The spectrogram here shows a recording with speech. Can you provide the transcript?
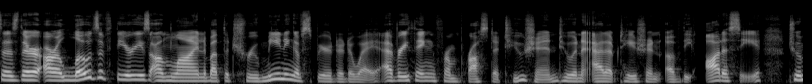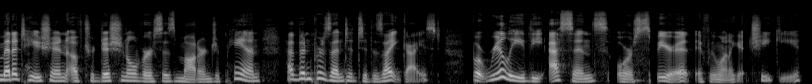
Says there are loads of theories online about the true meaning of Spirited Away. Everything from prostitution to an adaptation of the Odyssey to a meditation of traditional versus modern Japan have been presented to the zeitgeist. But really, the essence, or spirit, if we want to get cheeky,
